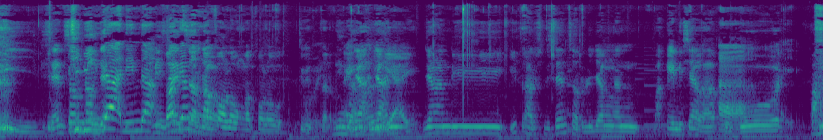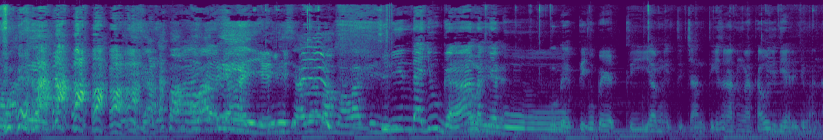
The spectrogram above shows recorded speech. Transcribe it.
Ih, disensor si dong, Dinda Dinda. Di enggak dia nggak follow nggak follow Twitter. Dinda. Eh, jangan, jangan, iya. jangan di itu harus disensor. Jangan pakai inisial lah Ah. puput. Pamawati. Inisialnya Pamawati. Iya, iya. inisialnya Pamawati. Si Dinda juga Oh, anaknya iya. Bu Bu Betty. Bu Betty yang itu cantik. Sekarang nggak tahu jadi ada di mana.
